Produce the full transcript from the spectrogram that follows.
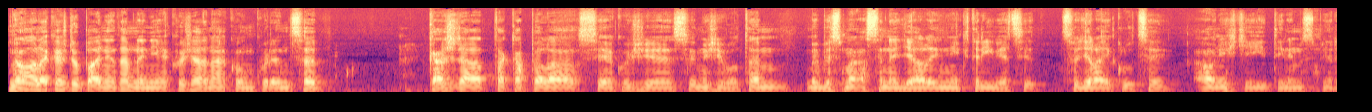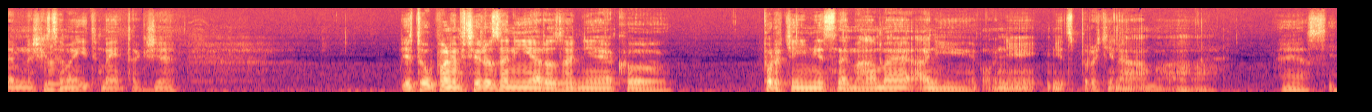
No ale každopádně tam není jako žádná konkurence. Každá ta kapela si jako žije svým životem. My bychom asi nedělali některé věci, co dělají kluci a oni chtějí jít jiným směrem, než chceme jít my, takže je to úplně přirozený a rozhodně jako proti ním nic nemáme, ani oni nic proti nám. A Jasně.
